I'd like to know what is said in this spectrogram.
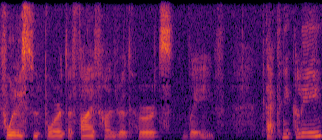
fully support a 500 hertz wave. Technically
